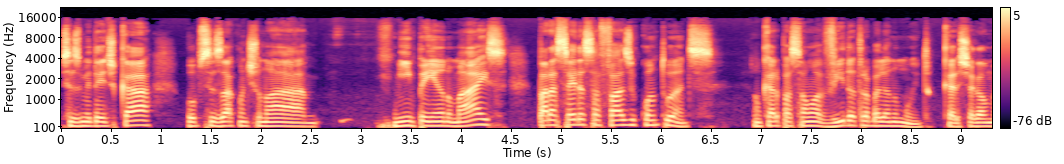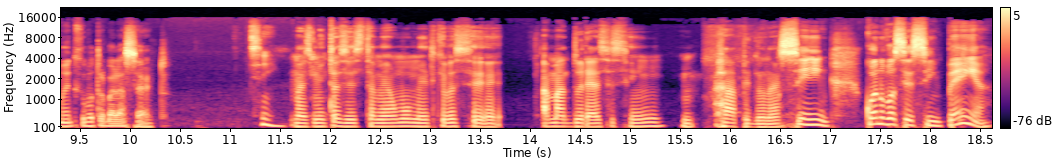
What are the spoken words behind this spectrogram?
Preciso me dedicar, vou precisar continuar me empenhando mais para sair dessa fase o quanto antes. Não quero passar uma vida trabalhando muito. Quero chegar o momento que eu vou trabalhar certo. sim. Mas muitas vezes também é um momento que você amadurece assim rápido, né? Sim, quando você se empenha,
